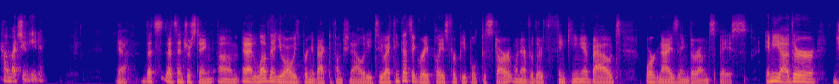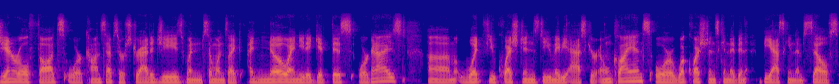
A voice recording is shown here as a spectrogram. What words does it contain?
how much you need yeah, that's that's interesting, um, and I love that you always bring it back to functionality too. I think that's a great place for people to start whenever they're thinking about organizing their own space. Any other general thoughts or concepts or strategies when someone's like, I know I need to get this organized? Um, what few questions do you maybe ask your own clients, or what questions can they been, be asking themselves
